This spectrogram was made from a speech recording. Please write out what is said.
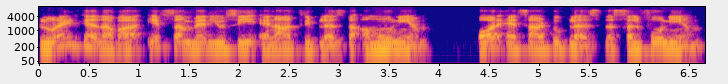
फ्लोराइड के अलावा if somewhere you see NR3 plus the ammonium और SR2 plus the sulfonium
